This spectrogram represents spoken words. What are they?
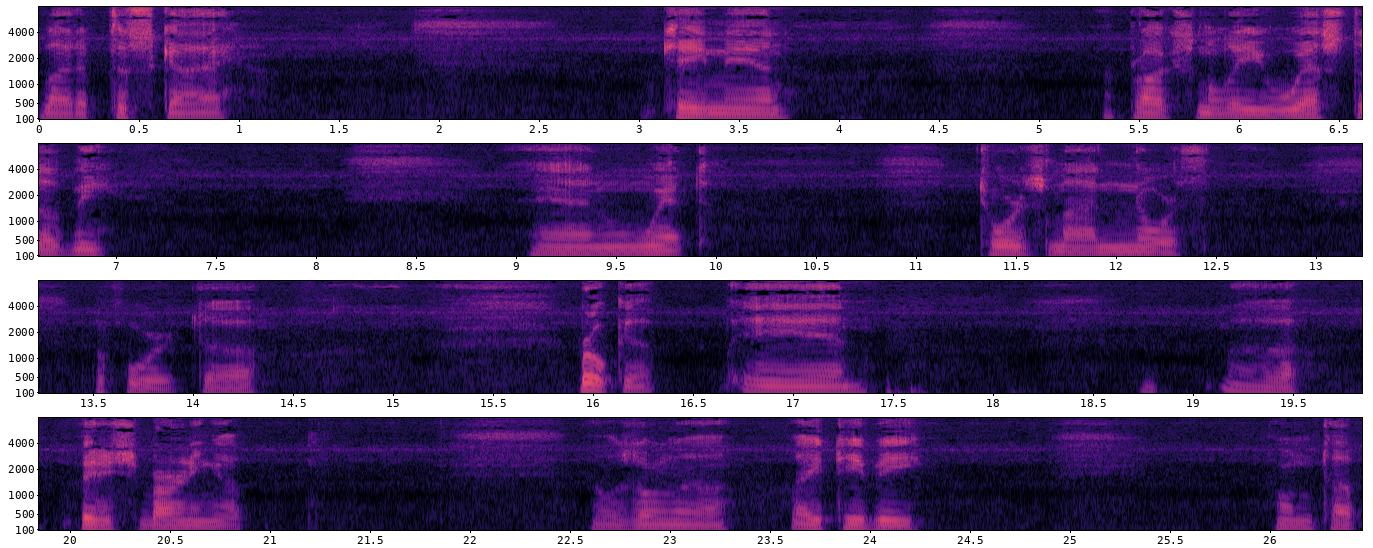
light up the sky. Came in approximately west of me and went towards my north before it uh, broke up and uh, finished burning up. I was on a ATV on top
